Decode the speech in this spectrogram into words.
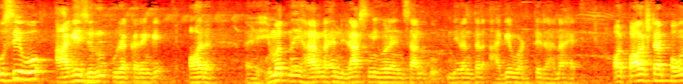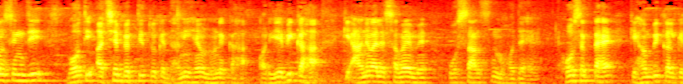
उसे वो आगे ज़रूर पूरा करेंगे और हिम्मत नहीं हारना है, निराश नहीं होना इंसान को, निरंतर आगे बढ़ते रहना है। और पावर स्टार पवन सिंह जी बहुत ही अच्छे व्यक्तित्व के धनी हैं, उन्होंने कहा। और ये भी कहा कि आने वाले समय में वो सांसद महोदय हैं। हो सकता है कि हम भी कल के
